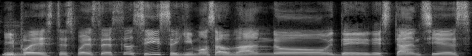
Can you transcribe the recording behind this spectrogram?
Y pues después de esto, sí, seguimos hablando de distancias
